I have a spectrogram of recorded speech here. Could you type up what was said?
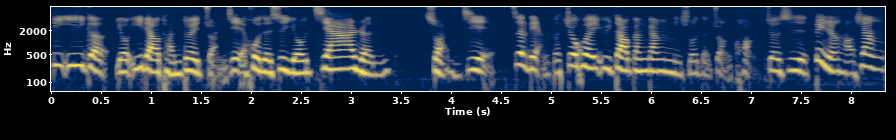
第一个由医疗团队转介，或者是由家人。转介这两个就会遇到刚刚你说的状况，就是病人好像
